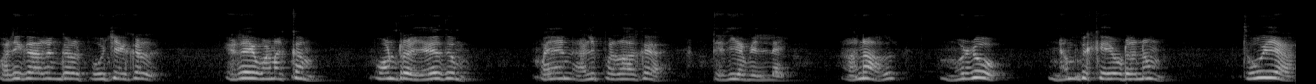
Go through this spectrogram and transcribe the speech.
பரிகாரங்கள் பூஜைகள் இறை வணக்கம் போன்ற ஏதும் பயன் அளிப்பதாக தெரியவில்லை. ஆனால் முழு நம்பிக்கையுடனும் தூய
